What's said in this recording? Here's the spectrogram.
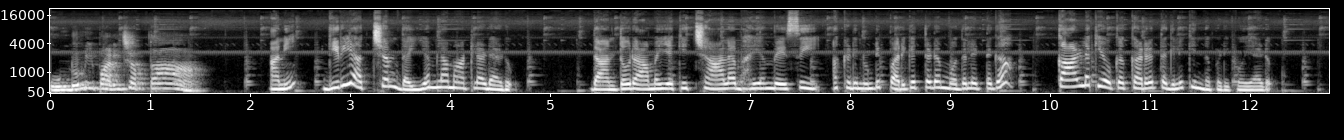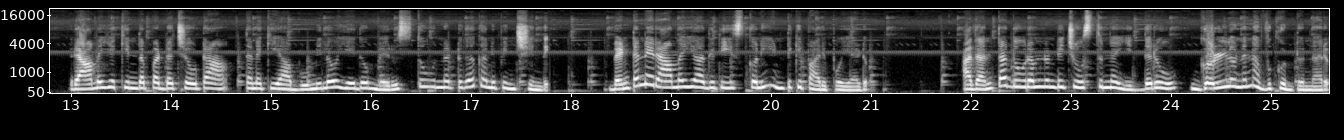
ఉండు నీ పని చెప్తా. అని గిరి అచ్చం దయ్యంలా మాట్లాడాడు. దాంతో రామయ్యకి చాలా భయం వేసి అక్కడి నుండి పరిగెత్తడం మొదలెట్టగా కాళ్ళకి ఒక కర్ర తగిలి కింద పడిపోయాడు. రామయ్య కింద పడ్డ చోట తనకి ఆ భూమిలో ఏదో మెరుస్తూ ఉన్నట్టుగా కనిపించింది. వెంటనే రామయ్య అది తీసుకొని ఇంటికి పారిపోయాడు. అదంతా దూరం నుండి చూస్తున్న ఇద్దరూ గొళ్ళున నవ్వుకుంటున్నారు.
